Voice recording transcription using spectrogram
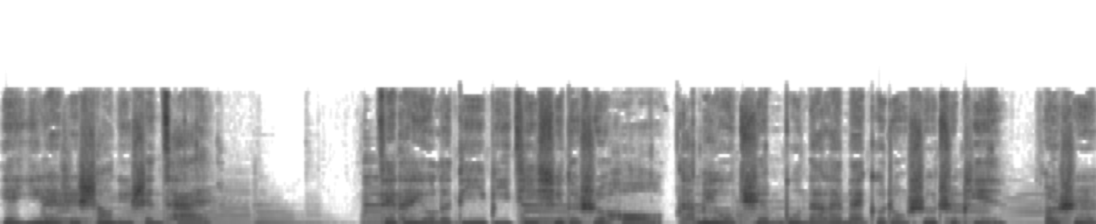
也依然是少女身材。在她有了第一笔积蓄的时候，她没有全部拿来买各种奢侈品，而是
